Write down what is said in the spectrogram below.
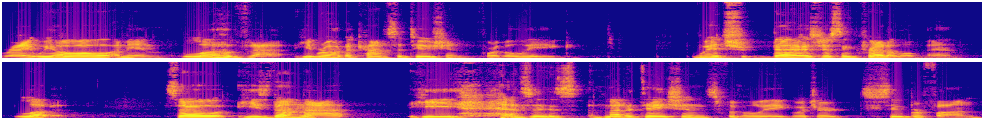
right? We all, I mean, love that. He wrote a constitution for the league, which that is just incredible, man. Love it. So he's done that. He has his meditations for the league, which are super fun.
